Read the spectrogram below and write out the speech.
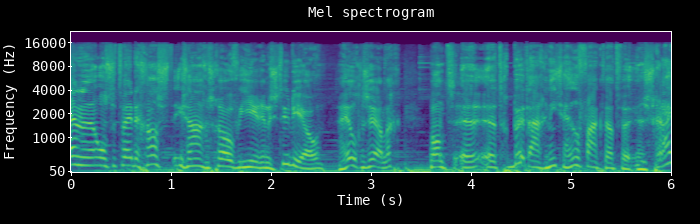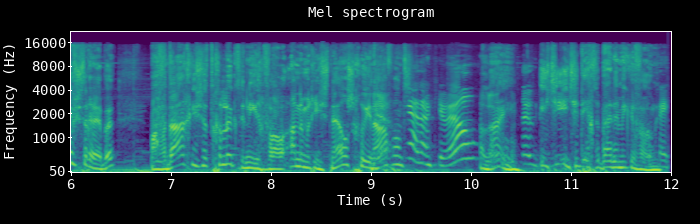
En eh, onze tweede gast is aangeschoven hier in de studio. Heel gezellig. Want eh, het gebeurt eigenlijk niet zo heel vaak dat we een schrijfster hebben. Maar vandaag is het gelukt in ieder geval. Annemarie Snels, goedenavond. Ja, dankjewel. Hallo. Hi. Leuk. Ietsje, ietsje dichter bij de microfoon. Oké.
